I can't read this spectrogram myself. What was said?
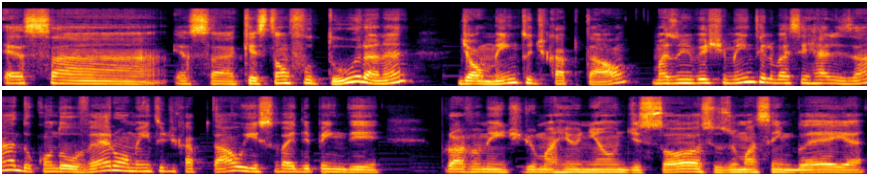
essa essa questão futura, né, de aumento de capital, mas o investimento ele vai ser realizado quando houver um aumento de capital e isso vai depender provavelmente de uma reunião de sócios, uma assembleia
